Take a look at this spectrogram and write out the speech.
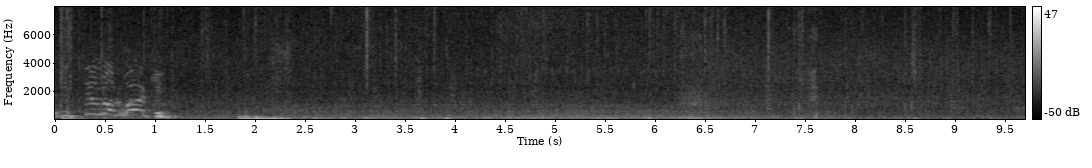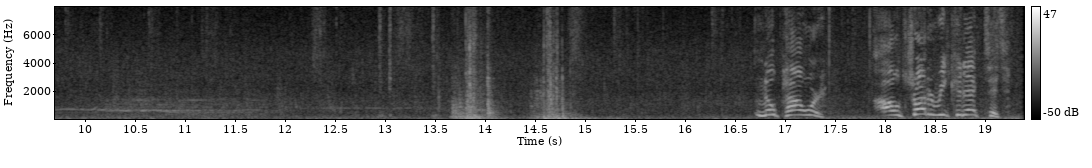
It is still not working. No power. I'll try to reconnect it.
